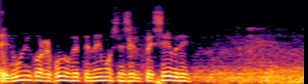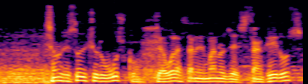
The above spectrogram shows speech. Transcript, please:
El único refugio que tenemos es el pesebre. Son los estudios Churubusco, que ahora están en manos de extranjeros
